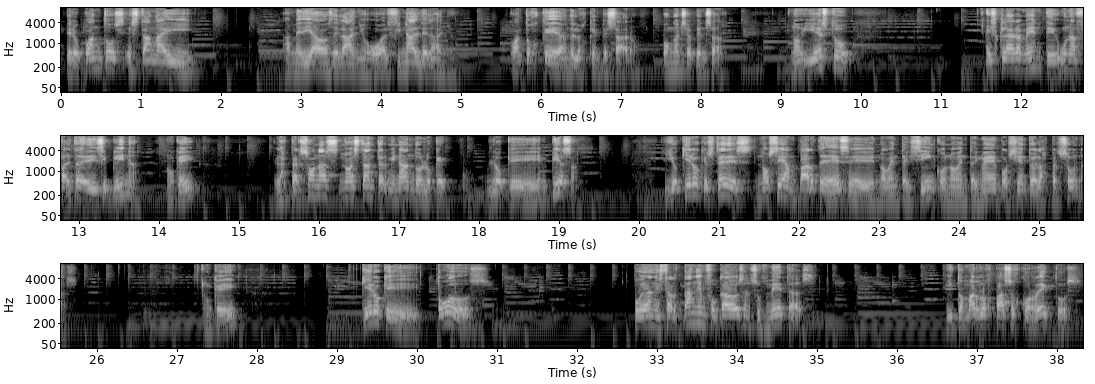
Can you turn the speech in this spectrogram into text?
pero ¿cuántos están ahí a mediados del año o al final del año? ¿Cuántos quedan de los que empezaron? Pónganse a pensar. ¿no? Y esto es claramente una falta de disciplina. ¿ok? Las personas no están terminando lo que, lo que empiezan. Y yo quiero que ustedes no sean parte de ese 95, 99% de las personas. ¿Ok? Quiero que todos puedan estar tan enfocados en sus metas y tomar los pasos correctos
